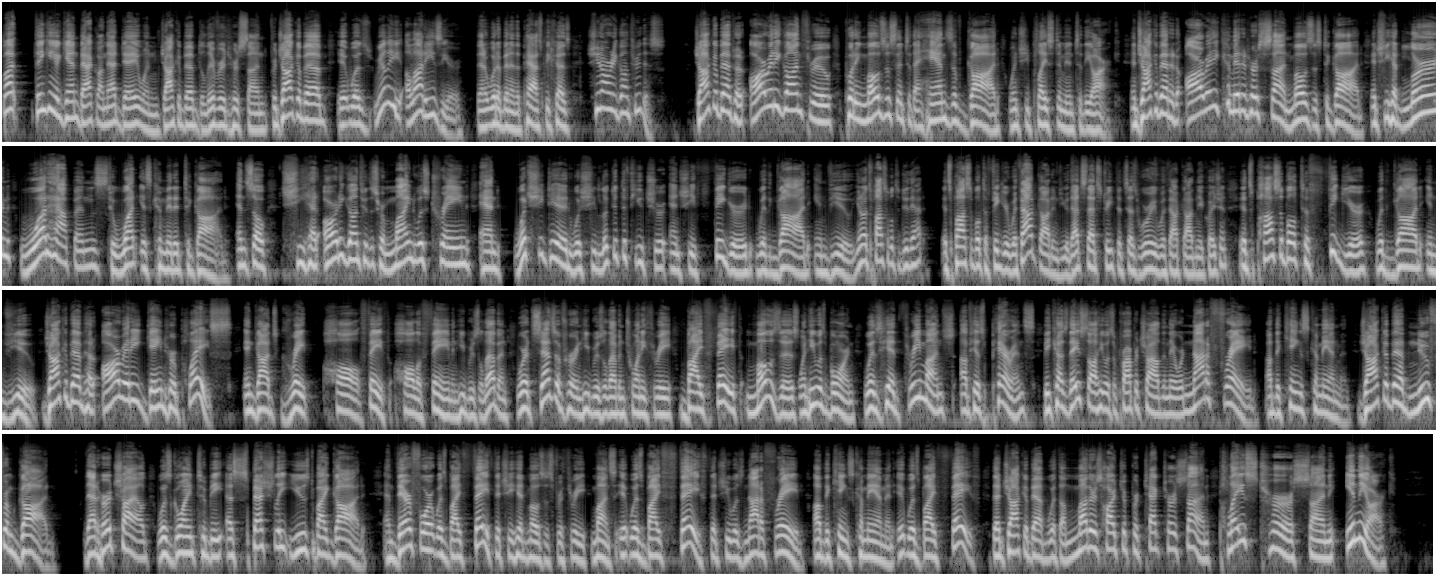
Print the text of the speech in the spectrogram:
But thinking again back on that day when Jochebed delivered her son, for Jochebed, it was really a lot easier than it would have been in the past because she'd already gone through this. Jochebed had already gone through putting Moses into the hands of God when she placed him into the ark. And Jochebed had already committed her son, Moses, to God, and she had learned what happens to what is committed to God. And so she had already gone through this. Her mind was trained, and what she did was she looked at the future and she figured with God in view. You know, it's possible to do that. It's possible to figure without God in view. That's that street that says worry without God in the equation. It's possible to figure with God in view. Jochebed had already gained her place in God's great hall faith hall of fame in hebrews 11 where it says of her in hebrews 11 23 by faith moses when he was born was hid three months of his parents because they saw he was a proper child and they were not afraid of the king's commandment jochebed knew from god that her child was going to be especially used by God. And therefore, it was by faith that she hid Moses for three months. It was by faith that she was not afraid of the king's commandment. It was by faith that Jochebed, with a mother's heart to protect her son, placed her son in the ark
